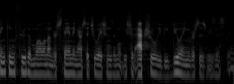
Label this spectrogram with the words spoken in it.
thinking through them well and understanding our situations and what we should actually be doing versus resisting.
